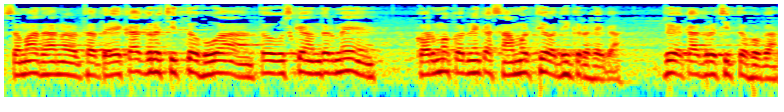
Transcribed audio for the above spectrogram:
समाधान अर्थात एकाग्र चित्त हुआ तो उसके अंदर में कर्म करने का सामर्थ्य अधिक रहेगा। जो एकाग्र चित्त होगा।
